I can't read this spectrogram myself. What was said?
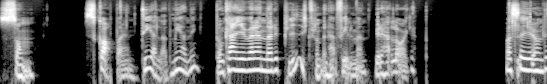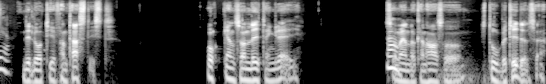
som skapar en delad mening. De kan ju varenda replik från den här filmen vid det här laget. Vad säger du om det? Det låter ju fantastiskt. Och en sån liten grej. Som Ja. ändå kan ha så stor betydelse.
